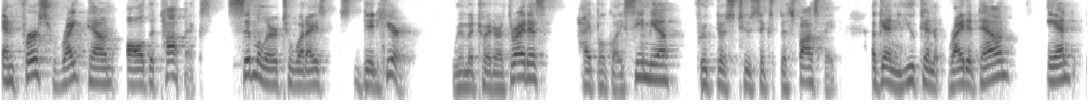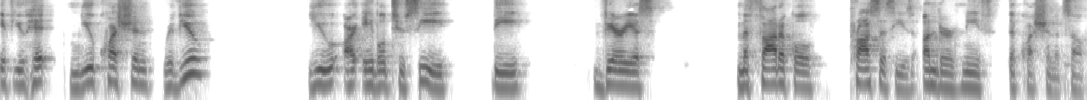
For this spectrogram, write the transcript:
and first write down all the topics, similar to what I did here rheumatoid arthritis, hypoglycemia, fructose 2 6 bisphosphate. Again, you can write it down. And if you hit new question review, you are able to see the various methodical processes underneath the question itself.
